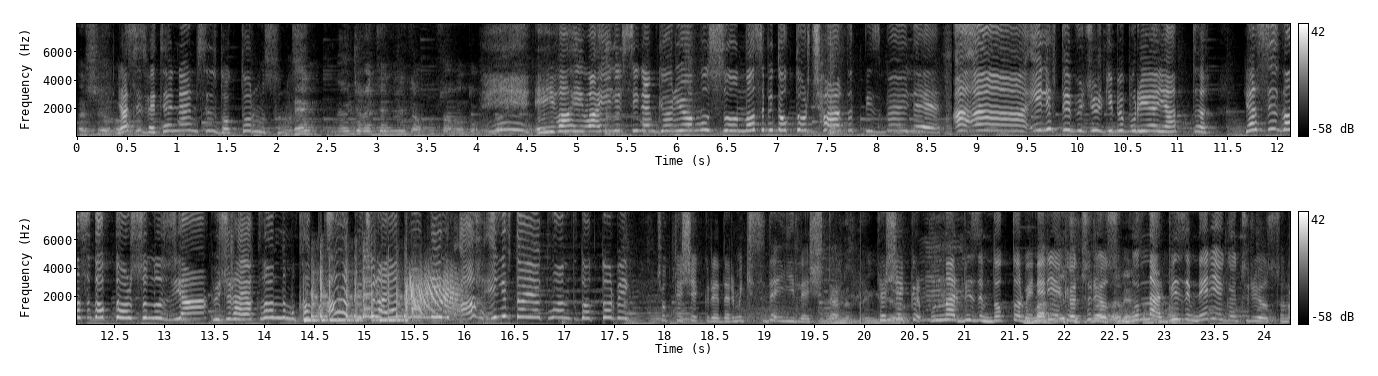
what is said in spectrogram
Her şey olur. Ya siz veteriner misiniz doktor musunuz? Ben önce veterinerlik yaptım sonra doktor. Eyvah eyvah Elif Sinem görüyor musun? Nasıl bir doktor çağırdık biz böyle? Aa Elif de bücür gibi buraya yattı. Ya siz nasıl doktorsunuz ya? Bücür ayaklandı mı? Kalk. Aa Bücür ayaklandı Elif. Ah Elif de ayaklandı doktor bey. Çok teşekkür ederim. İkisi de iyileşti. Yalnız ben gidiyorum. Teşekkür. Bunlar bizim doktor bey. Bunlar nereye diye çocuklar da götürüyorsun? versin, Bunlar olmaz. bizim. Nereye götürüyorsun? Aa,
